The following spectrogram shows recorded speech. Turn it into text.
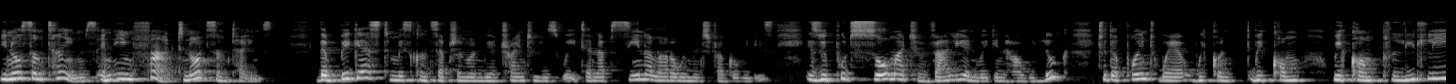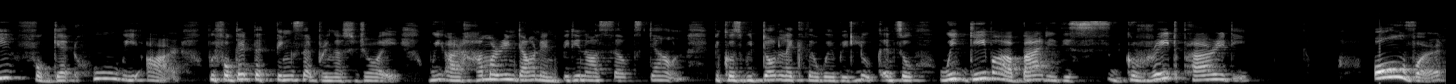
You know, sometimes, and in fact, not sometimes, the biggest misconception when we are trying to lose weight, and I've seen a lot of women struggle with this, is we put so much value and weight in how we look to the point where we con- we com- we completely forget who we are. We forget the things that bring us joy. We are hammering down and beating ourselves down because we don't like the way we look, and so we give our body this great priority over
